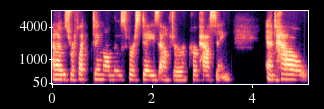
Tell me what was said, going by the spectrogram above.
And I was reflecting on those first days after her passing and how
